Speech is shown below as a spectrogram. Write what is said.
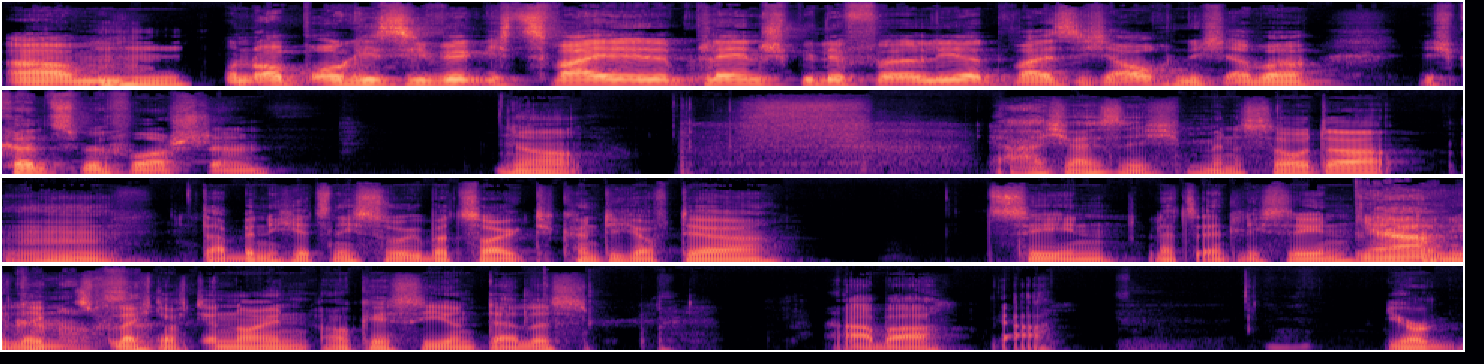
Ähm, mhm. Und ob OKC wirklich zwei Play-spiele verliert, weiß ich auch nicht. Aber ich könnte es mir vorstellen. Ja. Ja, ich weiß nicht. Minnesota, mh, hm, da bin ich jetzt nicht so überzeugt. Könnte ich auf der 10 letztendlich sehen. Ja, dann die Lakers vielleicht auf der 9, OKC und Dallas. Aber ja, your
